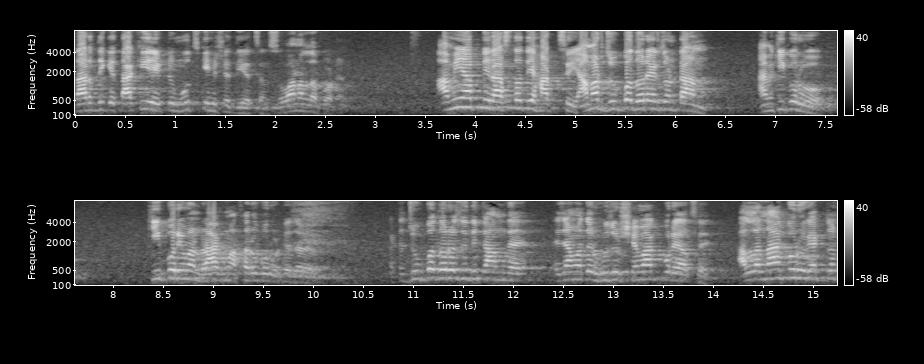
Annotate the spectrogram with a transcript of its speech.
তার দিকে তাকিয়ে একটু মুচকি হেসে দিয়েছেন। সোহানাল্লাহ পড়েন। আমি আপনি রাস্তা দিয়ে হাঁটছি, আমার জুব্বা ধরে একজন টান, আমি কি করব? কি পরিমাণ রাগ মাথার উপর উঠে যাবে? একটা জুব্বা ধরে যদি টান দেয়, এই যে আমাদের হুজুর সেমাক পরে আছে, আল্লাহ না করুক একজন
